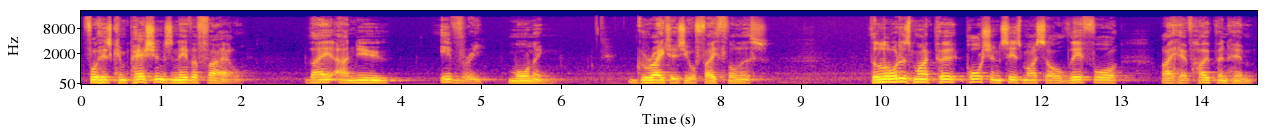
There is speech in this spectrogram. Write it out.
for his compassions never fail. They are new every morning. Great is your faithfulness. The Lord is my portion, says my soul, therefore I have hope in him.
